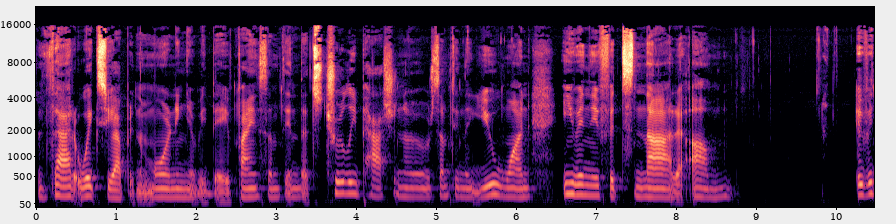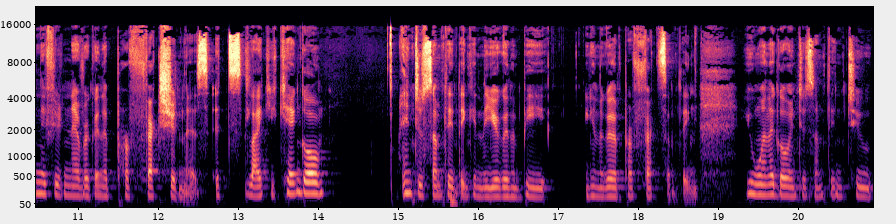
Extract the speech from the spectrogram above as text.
that wakes you up in the morning every day. Find something that's truly passionate or something that you want, even if it's not um, even if you're never to perfectionist it's like you can't go into something thinking that you're to be you know to perfect something. You want to go into something to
